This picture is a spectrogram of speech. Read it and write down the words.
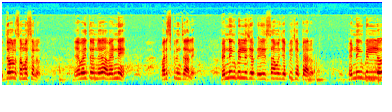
ఉద్యోగుల సమస్యలు ఏవైతే ఉన్నాయో అవన్నీ పరిష్కరించాలి. పెండింగ్ బిల్లు చెప్పి ఇస్తామని చెప్పి చెప్పారు. పెండింగ్ బిల్లు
